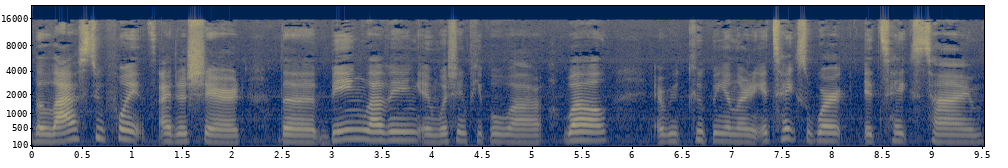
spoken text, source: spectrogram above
The last two points I just shared the being loving and wishing people uh, well and recouping and learning. It takes work, it takes time.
